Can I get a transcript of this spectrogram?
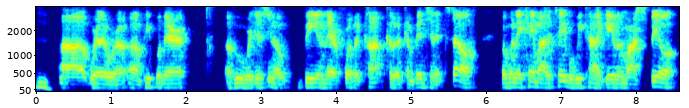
mm. uh, where there were um, people there uh, who were just, you know, being there for the, con- the convention itself. But when they came out of the table, we kind of gave them our spiel,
